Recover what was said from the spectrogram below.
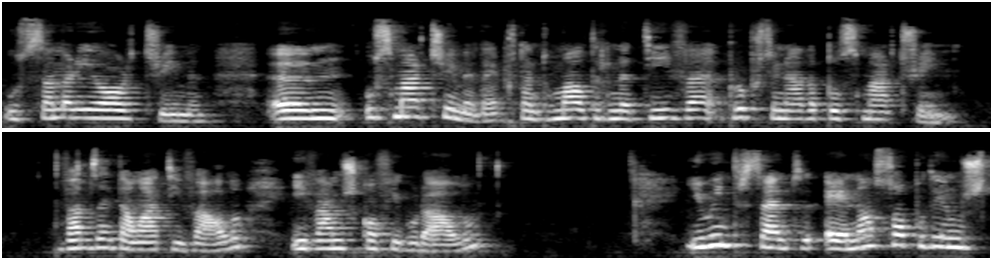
o Summary or Trimmed. Um, o Smart Trimmed é, portanto, uma alternativa proporcionada pelo Smart Trim. Vamos então ativá-lo e vamos configurá-lo. E o interessante é não só podermos,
